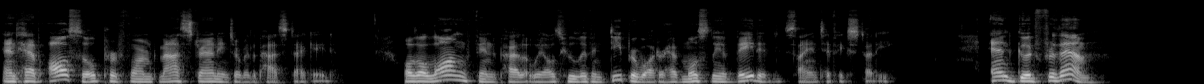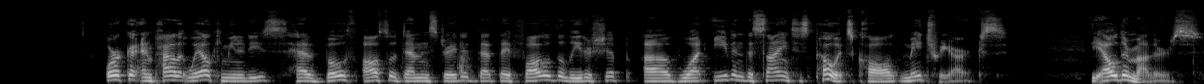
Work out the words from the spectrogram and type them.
and have also performed mass strandings over the past decade, while the long finned pilot whales who live in deeper water have mostly evaded scientific study. And good for them. Orca and pilot whale communities have both also demonstrated that they follow the leadership of what even the scientist poets call matriarchs the elder mothers,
